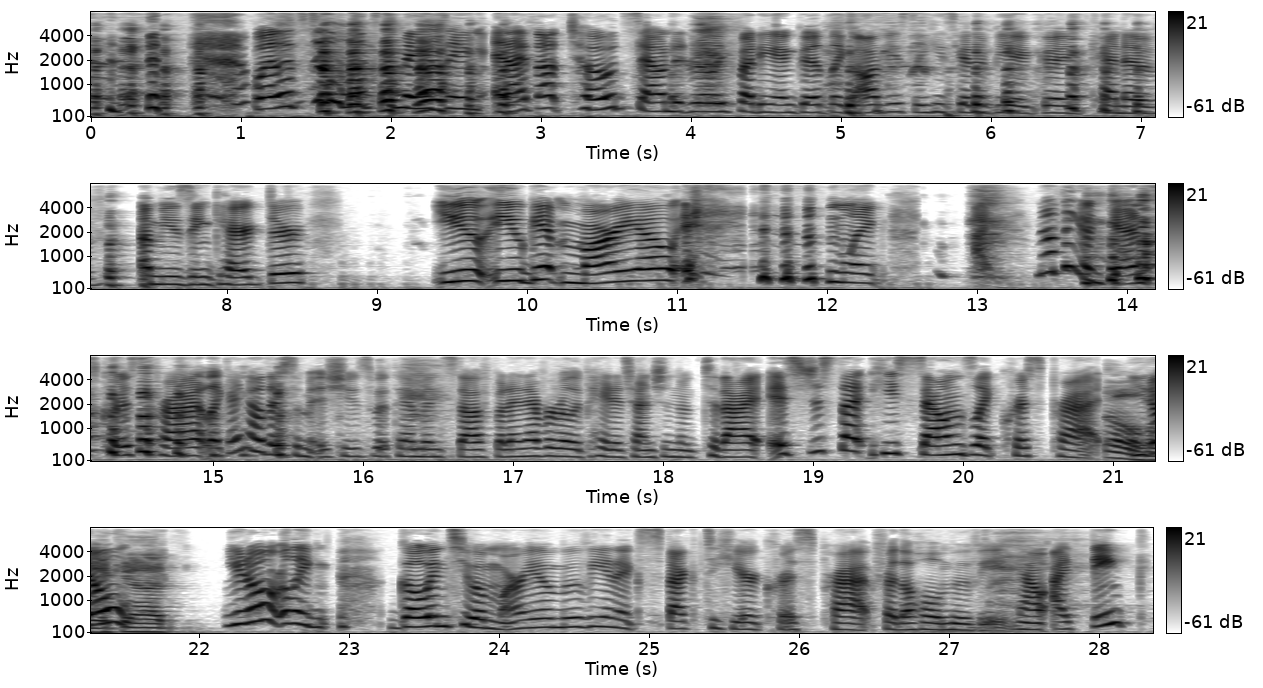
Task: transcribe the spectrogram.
while it still looks amazing, and I thought Toad sounded really funny and good. Like obviously he's gonna be a good kind of amusing character. You you get Mario, and like I, nothing against Chris Pratt. Like I know there's some issues with him and stuff, but I never really paid attention to that. It's just that he sounds like Chris Pratt. Oh you my god. you don't really go into a Mario movie and expect to hear Chris Pratt for the whole movie. Now, I think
